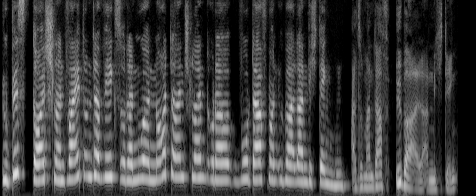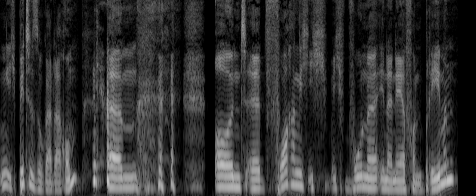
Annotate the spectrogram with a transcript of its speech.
Du bist deutschlandweit unterwegs oder nur in Norddeutschland oder wo darf man überall an dich denken? Also man darf überall an mich denken. Ich bitte sogar darum. Ja. Ähm, und äh, vorrangig, ich, ich wohne in der Nähe von Bremen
